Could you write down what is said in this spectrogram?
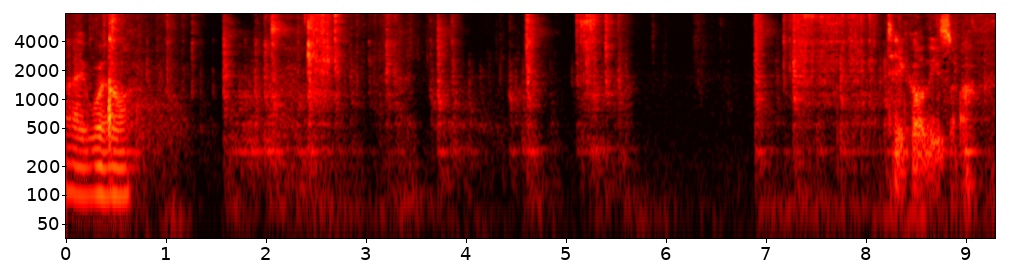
I will take all these off.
